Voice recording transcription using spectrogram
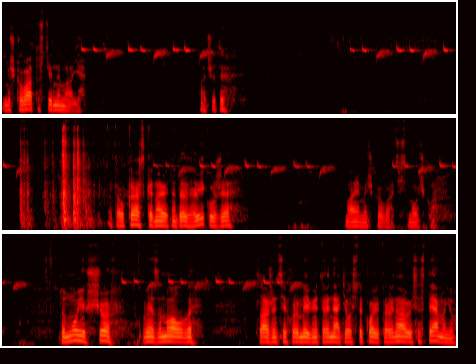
мішковатості немає. Бачите? Кавказька навіть на другий рік вже має мечкуватість мовчку. Тому якщо ви замовили саджанці хурми в інтернеті ось такою кореневою системою,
